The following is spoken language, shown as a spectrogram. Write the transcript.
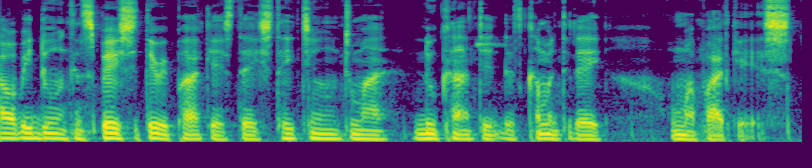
I will be doing conspiracy theory podcast today. Stay tuned to my new content that's coming today on my podcast.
